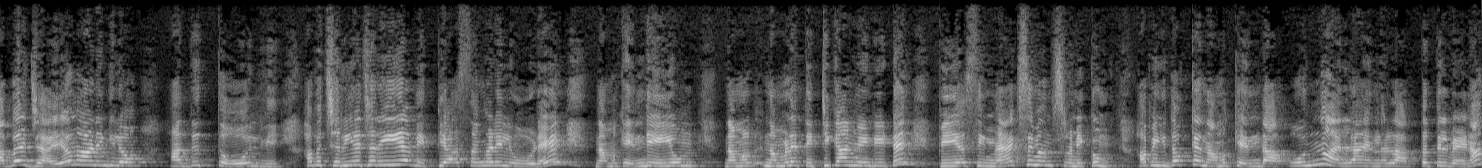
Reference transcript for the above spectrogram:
അപജയമാണെങ്കിലോ അത് തോൽവി. അപ്പൊ ചെറിയ ചെറിയ വ്യത്യാസങ്ങളിലൂടെ നമുക്ക് എന്ത് ചെയ്യും? നമ്മൾ നമ്മളെ തെറ്റിക്കാൻ വേണ്ടിയിട്ട് പി എസ് സി മാക്സിമം ശ്രമിക്കും. അപ്പൊ ഇതൊക്കെ നമുക്ക് എന്താ? ഒന്നും അല്ല എന്നുള്ള അർത്ഥത്തിൽ വേണം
